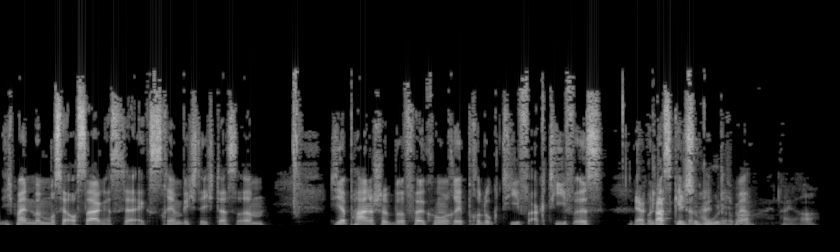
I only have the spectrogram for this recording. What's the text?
ich meine, man muss ja auch sagen, es ist ja extrem wichtig, dass ähm, die japanische Bevölkerung reproduktiv aktiv ist. Ja, Und das geht nicht so halt gut, nicht aber mehr. naja.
